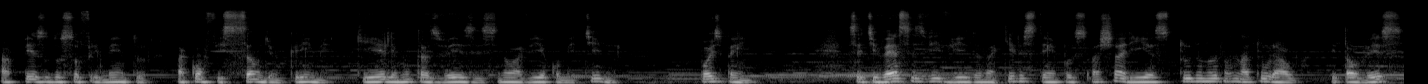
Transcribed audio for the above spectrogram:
a peso do sofrimento, a confissão de um crime que ele muitas vezes não havia cometido? Pois bem, se tivesses vivido naqueles tempos, acharias tudo natural e talvez,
